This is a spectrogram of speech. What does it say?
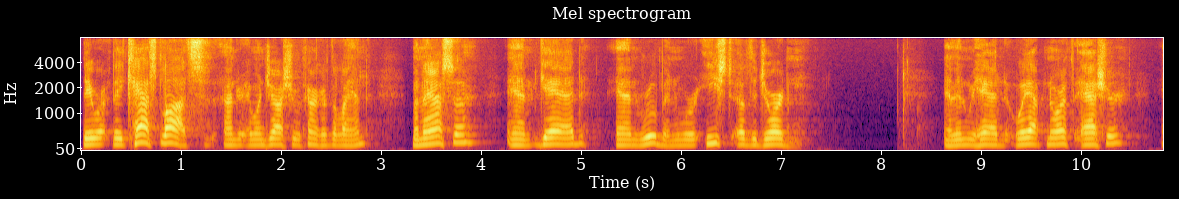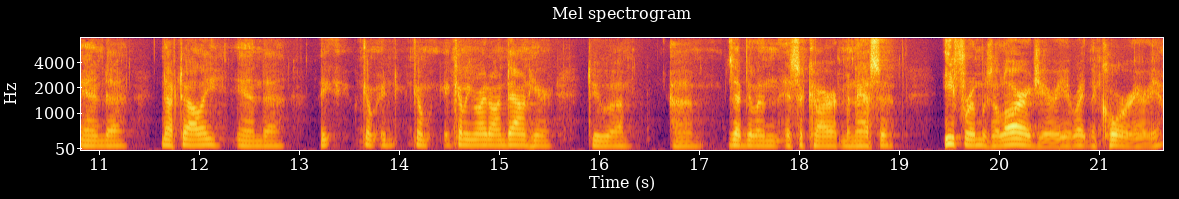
they, were, they cast lots under, when Joshua conquered the land. Manasseh and Gad and Reuben were east of the Jordan. And then we had way up north Asher and uh, Naphtali and uh, coming right on down here to uh, uh, Zebulun, Issachar, Manasseh. Ephraim was a large area, right in the core area.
